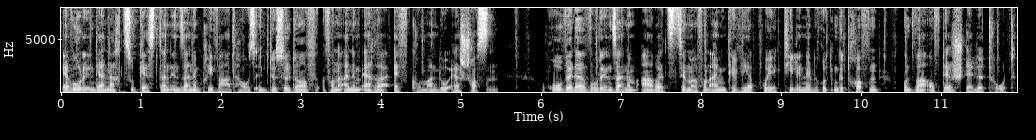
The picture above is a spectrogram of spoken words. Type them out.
Er wurde in der Nacht zu gestern in seinem Privathaus in Düsseldorf von einem RAF-Kommando erschossen. Rohwedder wurde in seinem Arbeitszimmer von einem Gewehrprojektil in den Rücken getroffen und war auf der Stelle tot.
